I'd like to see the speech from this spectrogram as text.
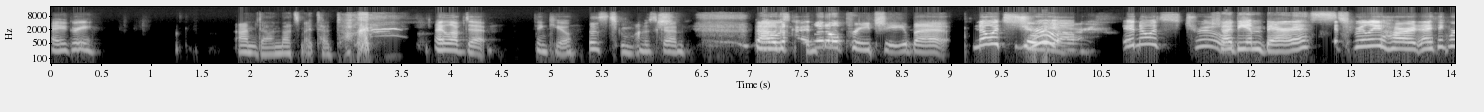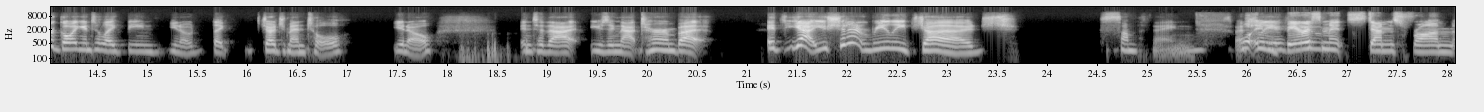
I agree. I'm done. That's my TED talk. I loved it. Thank you. That's too much. It was good. That no, was good. a little preachy, but no, it's true. It, eh, no, it's true. Should I be embarrassed? It's really hard. And I think we're going into like being, you know, like judgmental, you know, into that using that term. But it's yeah, you shouldn't really judge something. Well, embarrassment you... stems from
